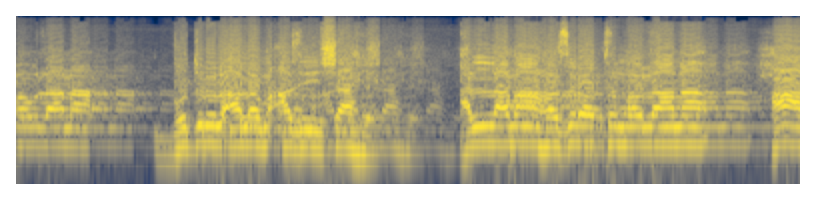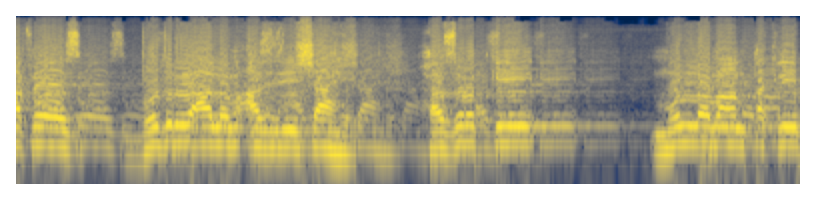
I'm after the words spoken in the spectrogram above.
মৌলানা বদরুল আলম আজিজি সাহেব। আল্লামা হজরত মৌলানা হাফেজ বদরুল আলম আজিজি সাহেব। হজরতকে মূল্যবান তাকরিফ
